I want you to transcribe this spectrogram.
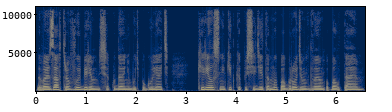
Давай завтра выберемся куда-нибудь погулять. Кирилл с Никиткой посидит, а мы побродим вдвоем поболтаем.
